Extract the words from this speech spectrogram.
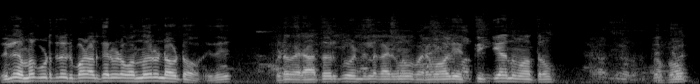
ഇതിൽ നമ്മുടെ കൂട്ടത്തിൽ ഒരുപാട് ആൾക്കാർ ഇവിടെ വന്നവരുണ്ടാവും കേട്ടോ. ഇത് ഇവിടെ വരാത്തവർക്ക് വേണ്ടിയുള്ള കാര്യങ്ങൾ പരമാവധി എത്തിക്കുക എന്ന് മാത്രം. അപ്പം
